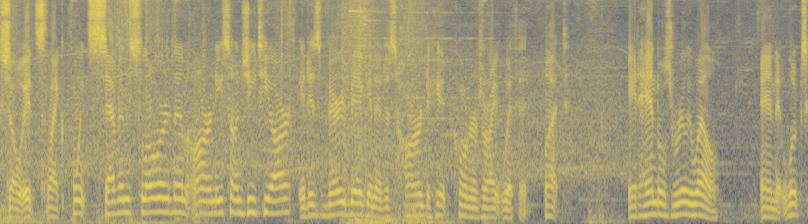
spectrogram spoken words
So it's like 0.7 slower than our Nissan GTR. It is very big and it is hard to hit corners right with it. But it handles really well. And it looks...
